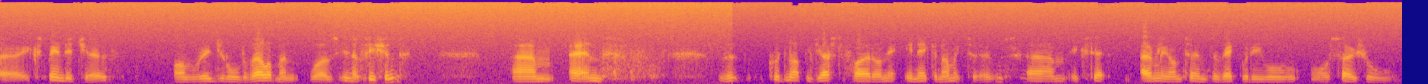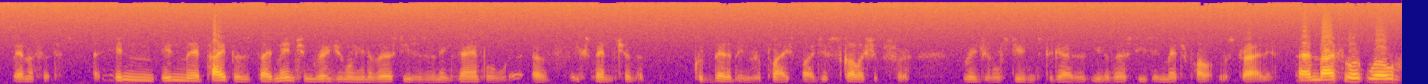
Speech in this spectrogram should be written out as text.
uh, expenditure on regional development was inefficient um, and that could not be justified on in economic terms, um, except only on terms of equity or, or social benefit. In in their papers, they mentioned regional universities as an example of expenditure that could better be replaced by just scholarships for regional students to go to universities in metropolitan Australia. And I thought, well,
